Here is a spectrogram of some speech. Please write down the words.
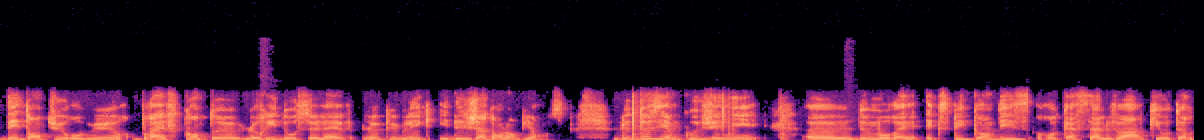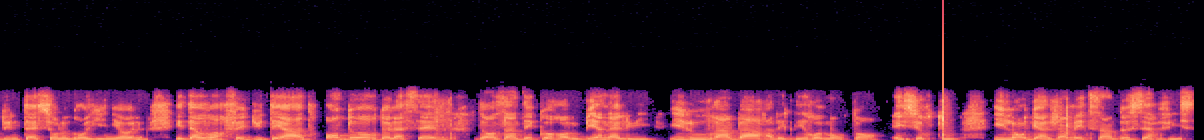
des tentures au mur. Bref, quand euh, le rideau se lève, le public est déjà dans l'ambiance. Le deuxième coup de génie euh, de Moret explique Candice Rocasalva, qui est auteur d'une thèse sur le Grand Guignol, et d'avoir fait du théâtre en dehors de la scène, dans un décorum bien à lui. Il ouvre un bar avec des remontants et surtout, il engage un médecin de service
